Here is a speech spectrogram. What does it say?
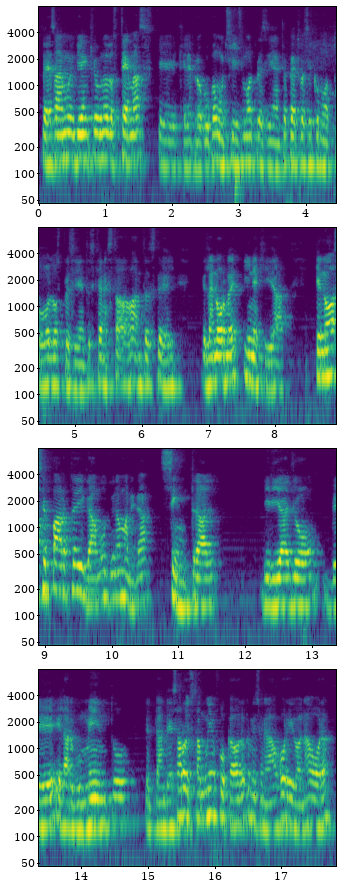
Ustedes saben muy bien que uno de los temas que, le preocupa muchísimo al presidente Petro, así como todos los presidentes que han estado antes de él, es la enorme inequidad, que no hace parte, digamos, de una manera central, diría yo, del argumento del plan de desarrollo. Está muy enfocado en lo que mencionaba Jorge Iván ahora,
